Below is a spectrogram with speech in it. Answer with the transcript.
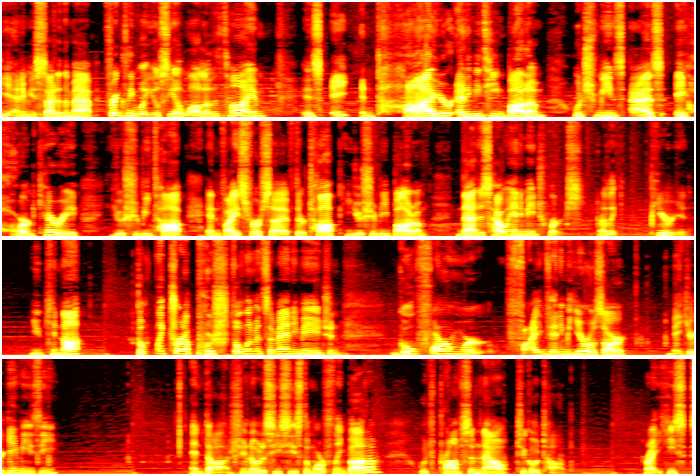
the enemy side of the map. Frankly, what you'll see a lot of the time is a entire enemy team bottom, which means as a hard carry, you should be top, and vice versa. If they're top, you should be bottom. That is how Anti-Mage works, right? Like, period. You cannot, don't like try to push the limits of Anti-Mage and go farm where five enemy heroes are, make your game easy, and dodge. You notice he sees the Morphling bottom, which prompts him now to go top. Right? He's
